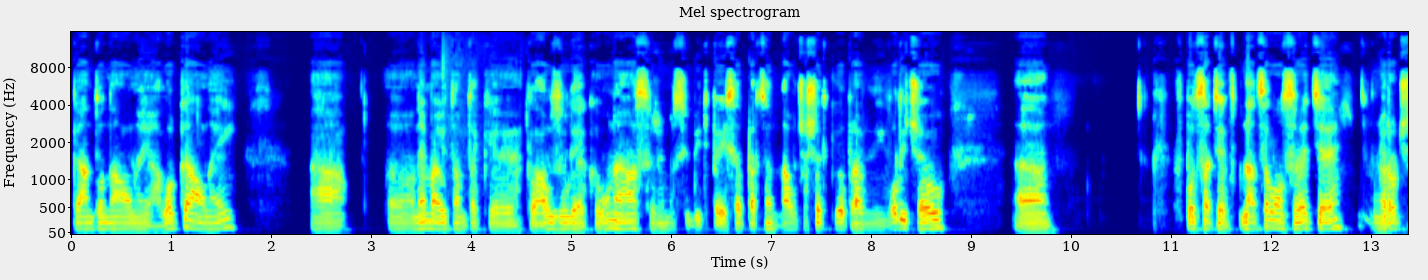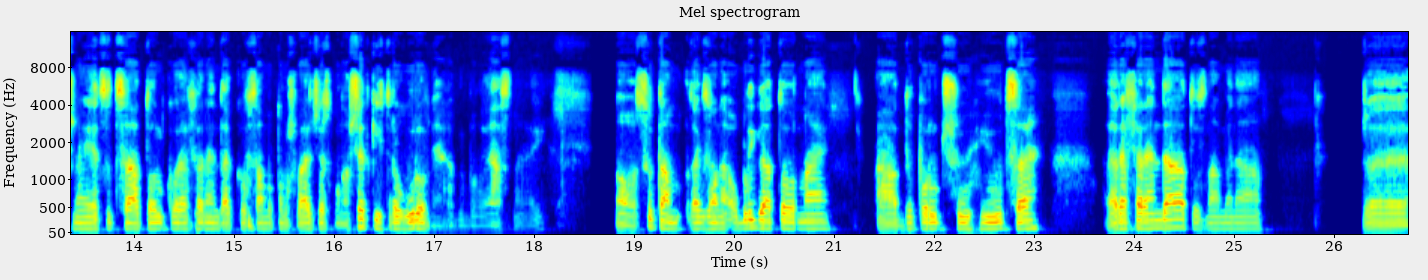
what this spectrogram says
kantonálnej a lokálnej. A nemajú tam také klauzuly ako u nás, že musí byť 50% na účasť všetkých opravnených voličov. V podstate na celom svete ročne je cca toľko referend ako v samotnom Švajčiarsku na všetkých troch úrovniach, aby bolo jasné. No, sú tam tzv. obligatórne a doporučujúce referenda, to znamená, že e,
